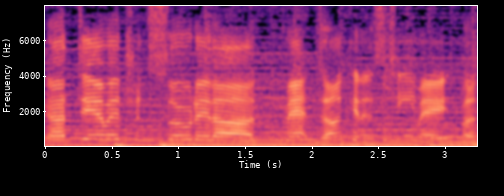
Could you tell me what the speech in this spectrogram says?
Got damage, and so did uh, Matt Duncan, his teammate. But,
